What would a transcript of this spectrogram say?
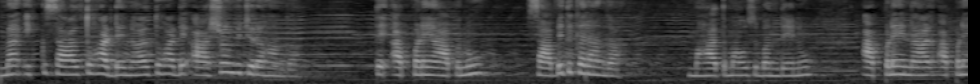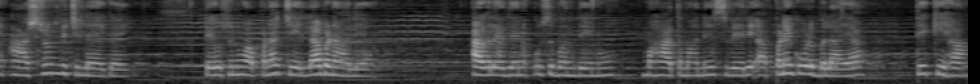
ਮੈਂ 1 ਸਾਲ ਤੁਹਾਡੇ ਨਾਲ ਤੁਹਾਡੇ ਆਸ਼ਰਮ ਵਿੱਚ ਰਹਾਂਗਾ ਤੇ ਆਪਣੇ ਆਪ ਨੂੰ ਸਾਬਿਤ ਕਰਾਂਗਾ। ਮਹਾਤਮਾ ਉਸ ਬੰਦੇ ਨੂੰ ਆਪਣੇ ਨਾਲ ਆਪਣੇ ਆਸ਼ਰਮ ਵਿੱਚ ਲੈ ਗਏ ਤੇ ਉਸ ਨੂੰ ਆਪਣਾ ਚੇਲਾ ਬਣਾ ਲਿਆ। ਅਗਲੇ ਦਿਨ ਉਸ ਬੰਦੇ ਨੂੰ ਮਹਾਤਮਾ ਨੇ ਸਵੇਰੇ ਆਪਣੇ ਕੋਲ ਬੁਲਾਇਆ ਤੇ ਕਿਹਾ,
